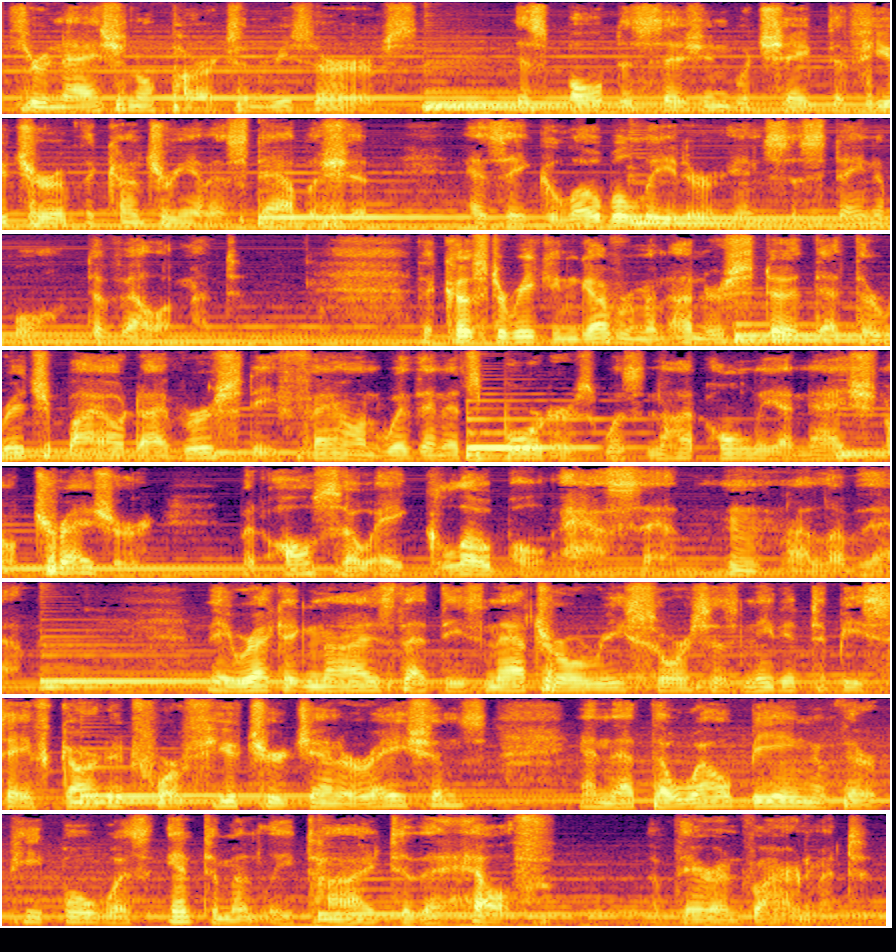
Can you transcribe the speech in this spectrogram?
through national parks and reserves. This bold decision would shape the future of the country and establish it as a global leader in sustainable development. The Costa Rican government understood that the rich biodiversity found within its borders was not only a national treasure, but also a global asset. Mm, I love that. They recognized that these natural resources needed to be safeguarded for future generations and that the well being of their people was intimately tied to the health of their environment.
